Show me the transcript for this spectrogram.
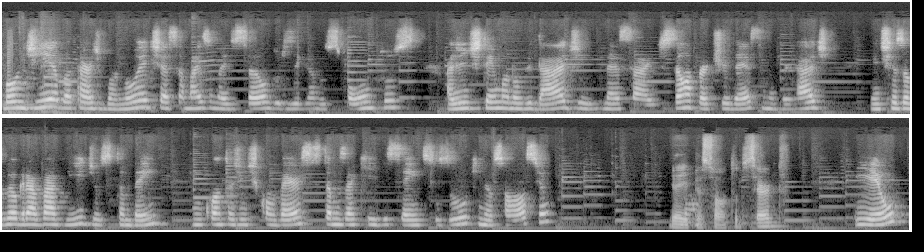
Bom dia, boa tarde, boa noite. Essa é mais uma edição do Desligando os Pontos. A gente tem uma novidade nessa edição, a partir dessa, na verdade. A gente resolveu gravar vídeos também, enquanto a gente conversa. Estamos aqui, Vicente Suzuki, meu sócio. E aí, pessoal, tudo certo? E eu.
